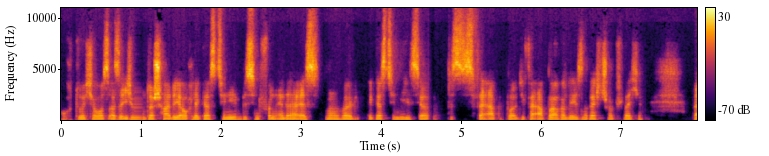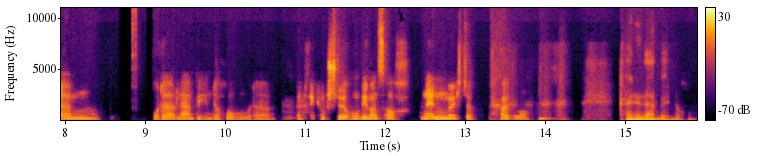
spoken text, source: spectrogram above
auch durchaus, also ich unterscheide ja auch Legasthenie ein bisschen von NRS, ne, weil Legasthenie ist ja das ist vererbbar, die vererbbare Lesen Rechtschreibschwäche ähm, oder Lernbehinderung oder mhm. Entwicklungsstörung, wie man es auch nennen möchte. Also keine Lernbehinderung.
